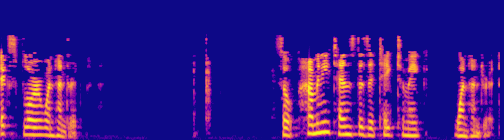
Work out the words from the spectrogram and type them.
explore 100. So how many tens does it take to make 100?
